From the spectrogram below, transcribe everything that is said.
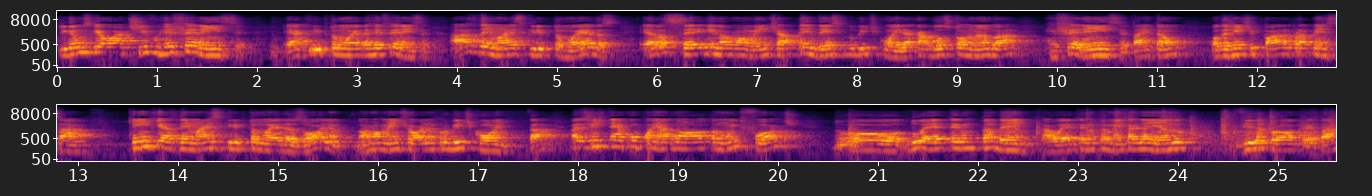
digamos que é o ativo referência, é a criptomoeda referência. As demais criptomoedas, elas seguem normalmente a tendência do Bitcoin. Ele acabou se tornando a referência, tá? Então, quando a gente para para pensar quem que as demais criptomoedas olham, normalmente olham para o Bitcoin, tá? Mas a gente tem acompanhado uma alta muito forte do, do Ethereum também, tá? O Ethereum também está ganhando vida própria, tá?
